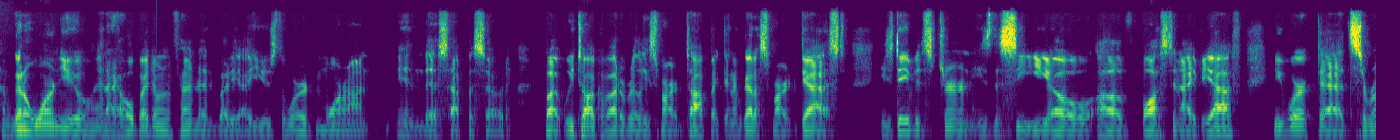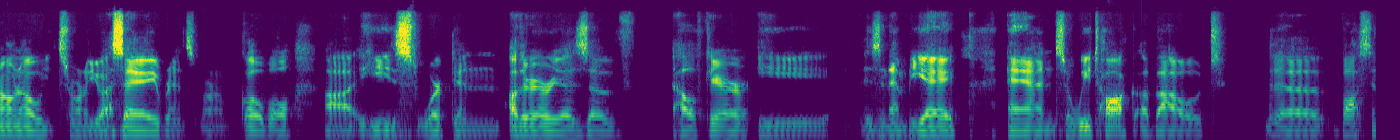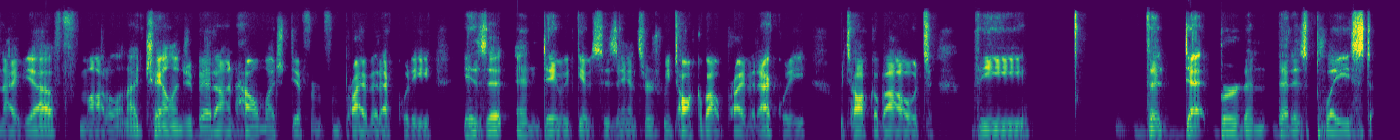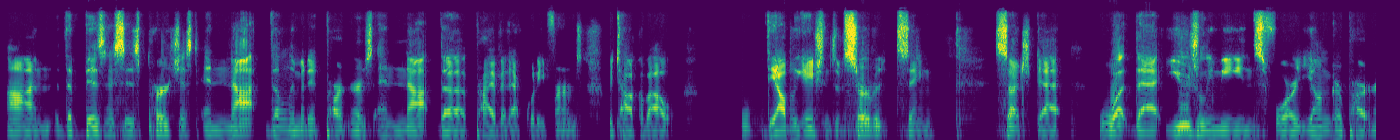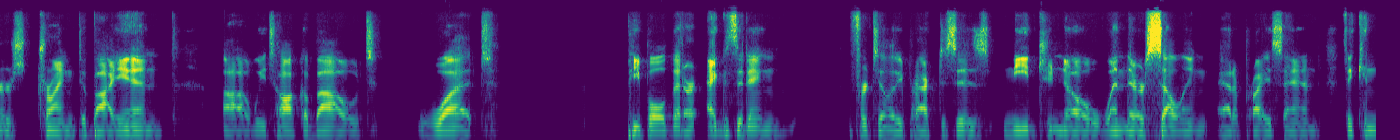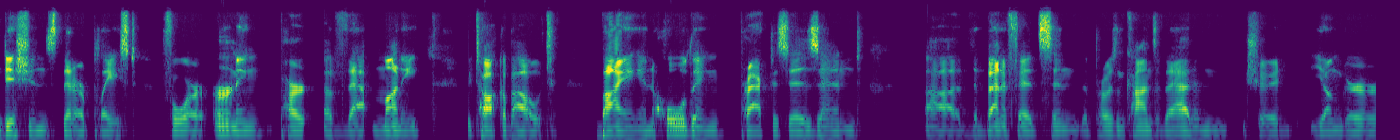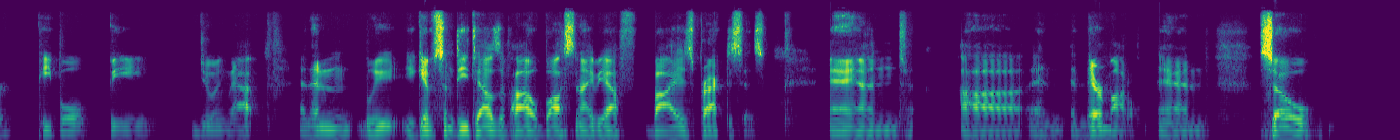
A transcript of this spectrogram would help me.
I'm going to warn you, and I hope I don't offend anybody. I use the word moron in this episode, but we talk about a really smart topic, and I've got a smart guest. He's David Stern. He's the CEO of Boston IVF. He worked at Serono, Serono USA, ran Serono Global. Uh, he's worked in other areas of healthcare. He is an MBA. And so we talk about the Boston IVF model, and I challenge a bit on how much different from private equity is it. And David gives his answers. We talk about private equity. We talk about the the debt burden that is placed on the businesses purchased and not the limited partners and not the private equity firms. We talk about the obligations of servicing such debt what that usually means for younger partners trying to buy in. Uh, we talk about what people that are exiting fertility practices need to know when they're selling at a price and the conditions that are placed for earning part of that money. We talk about buying and holding practices and uh, the benefits and the pros and cons of that, and should younger people be doing that? And then we you give some details of how Boston IVF buys practices, and uh, and and their model. And so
